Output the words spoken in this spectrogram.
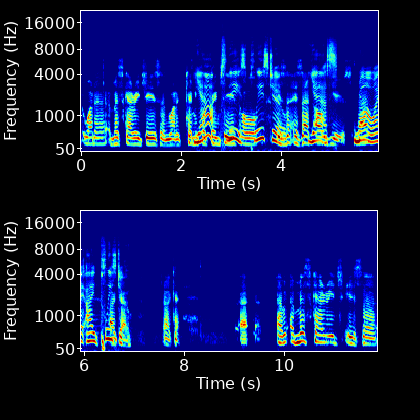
what a miscarriage is, and what a chemical yeah, pregnancy please, is? Yeah, please do. Is that, is that yes. old news? No, no I, I please okay. do. Okay. Uh, a, a, miscarriage is the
